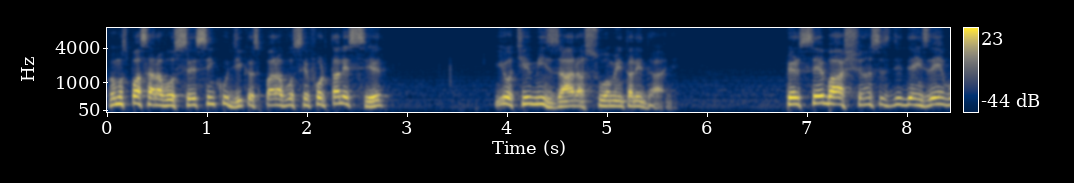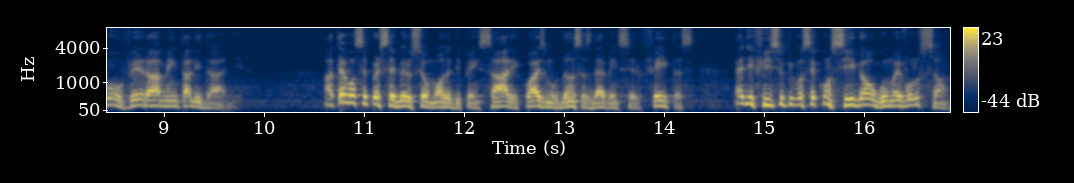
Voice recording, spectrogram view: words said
Vamos passar a você cinco dicas para você fortalecer e otimizar a sua mentalidade. Perceba as chances de desenvolver a mentalidade. Até você perceber o seu modo de pensar e quais mudanças devem ser feitas, é difícil que você consiga alguma evolução.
